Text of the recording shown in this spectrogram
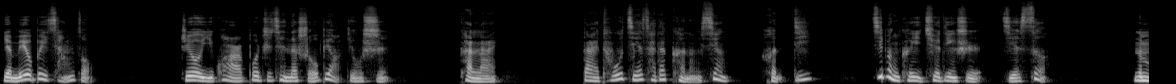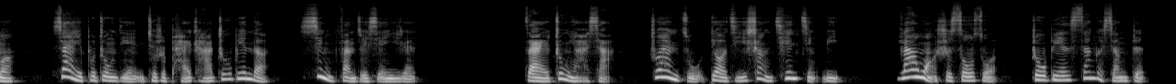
也没有被抢走，只有一块不值钱的手表丢失。看来，歹徒劫财的可能性很低。基本可以确定是劫色，那么下一步重点就是排查周边的性犯罪嫌疑人。在重压下，专案组调集上千警力，拉网式搜索周边三个乡镇。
